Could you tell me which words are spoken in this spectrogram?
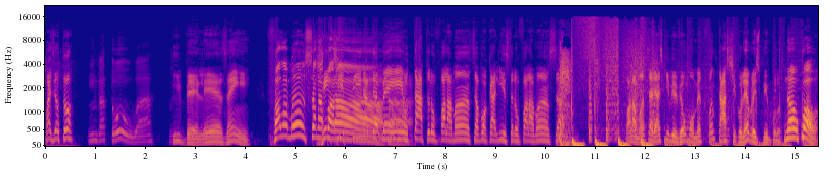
Mas eu tô. Indo à toa. Que beleza, hein? Fala mansa na Gente parada. fina também, hein? O Tato do Fala Mansa, vocalista do Fala Mansa. Fala Mansa, aliás, que viveu um momento fantástico, lembra, Espímpolo? Não, qual?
